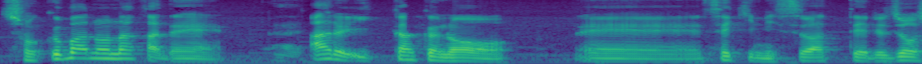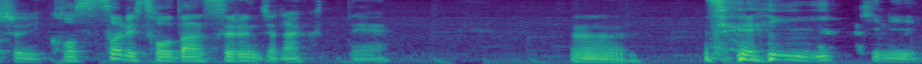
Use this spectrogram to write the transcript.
職場の中ではい。ある一角の、えー席に座っている上司にこっそり相談するんじゃなくて、うん、全員一気に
